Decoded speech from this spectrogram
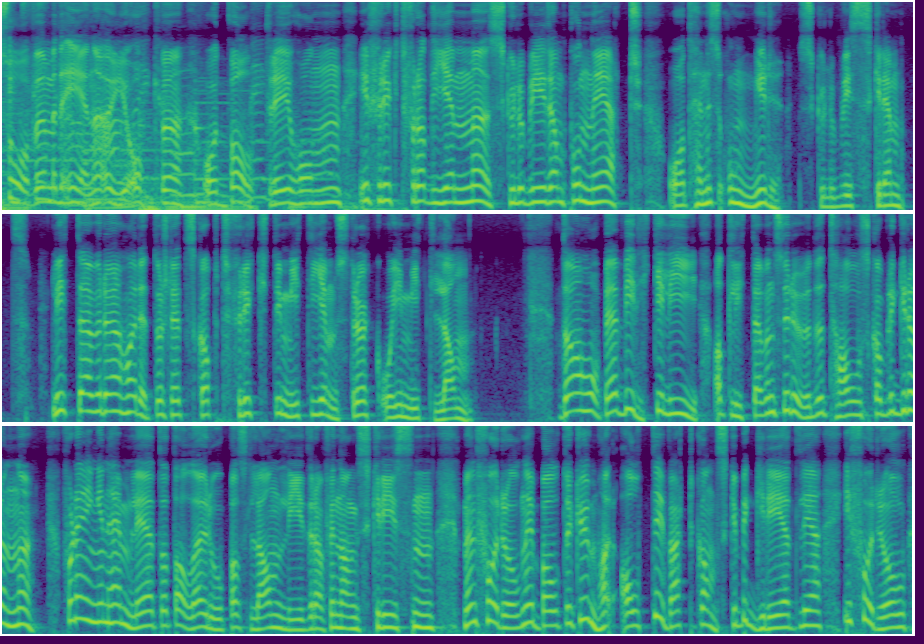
Sove med det ene øyet oppe og et balltre i hånden i frykt for at hjemmet skulle bli ramponert og at hennes unger skulle bli skremt. Litauere har rett og slett skapt frykt i mitt hjemstrøk og i mitt land. Da håper jeg virkelig at Litauens røde tall skal bli grønne, for det er ingen hemmelighet at alle Europas land lider av finanskrisen, men forholdene i Baltikum har alltid vært ganske begredelige i forhold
